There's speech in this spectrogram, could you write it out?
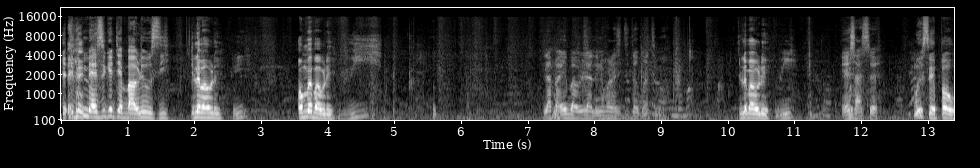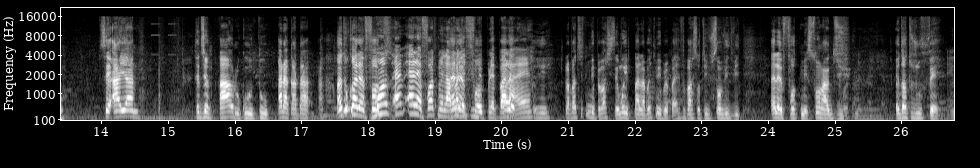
merci que tu es baoulé aussi. Il est baoulé. Oui. On est baoulé. Oui. Il a parlé baoulé la dernière fois là, c'était au bâtiment. Il est baoulé. Oui. Et sa soeur. Moi, je sais pas. oh. C'est Ayane. C'est jeune. Ah, Rukutu. Arakata. En tout cas, elle est forte. Moi, elle, est forte, mais la partie ne me plaît pas là. Hein. La partie ne me pas, c'est moi, il parle. La partie ne me pas. Elle ne fait pas sortir son vite, vite. Elle est forte, mais son là dû. Elle doit toujours faire. Elle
